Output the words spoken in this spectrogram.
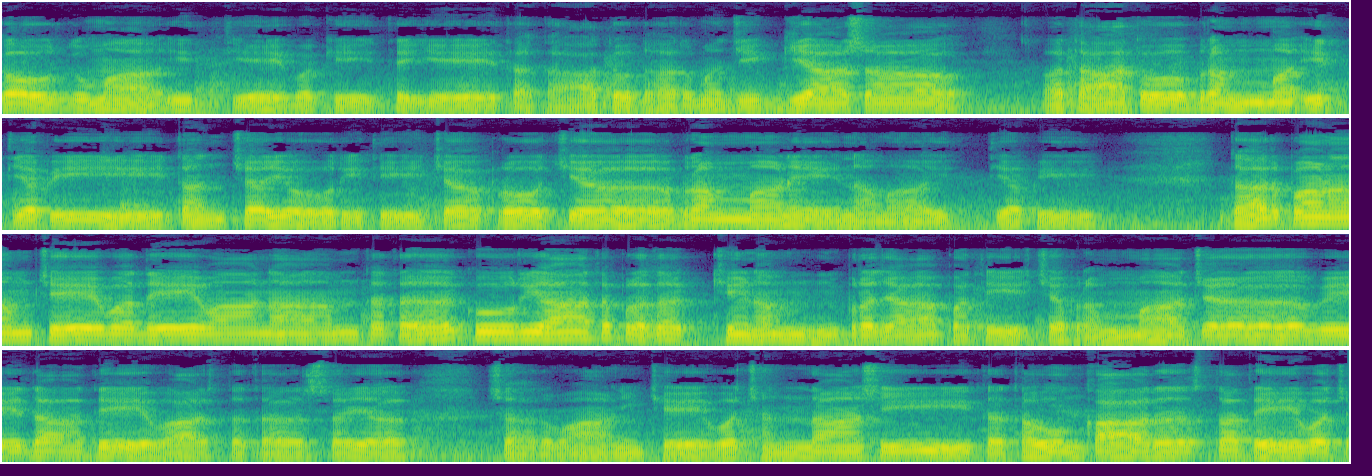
गौर्गुमा इत्येव कीर्तये तथा तु धर्मजिज्ञासा। अथातो ब्रह्म इत्यपि तञ्चयोरिति च प्रोच्य ब्रह्मणे नम इत्यपि। दर्पणं चैव देवानां ततः कुर्यात् प्रदक्षिणं प्रजापति च ब्रह्मा च वेदा देवास्ततर्षय सर्वाणि चैव छन्दांसि, तथोङ्कारस्तथैव च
